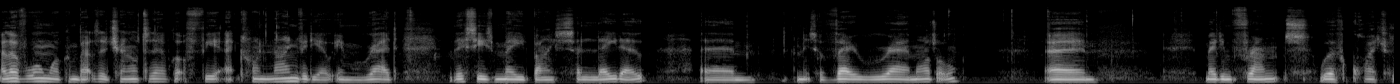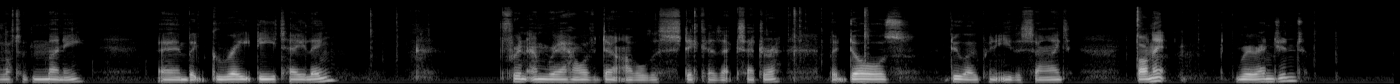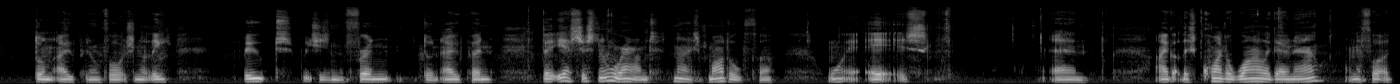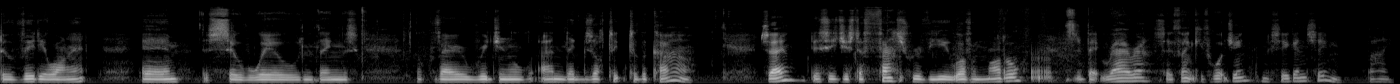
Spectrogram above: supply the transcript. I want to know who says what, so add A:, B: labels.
A: Hello everyone, welcome back to the channel. Today I've got a Fiat X19 video in red. This is made by Solido, um, and it's a very rare model. Um, made in France, worth quite a lot of money, um, but great detailing. Front and rear, however, don't have all the stickers, etc. But doors do open either side. Bonnet, rear engined, don't open unfortunately boot, which is in the front, don't open. But yes, just an all-round nice model for what it is. Um, I got this quite a while ago now, and I thought I'd do a video on it. Um, the silver wheels and things look very original and exotic to the car. So, this is just a fast review of a model. It's a bit rarer, so thank you for watching, and I'll see you again soon. Bye.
